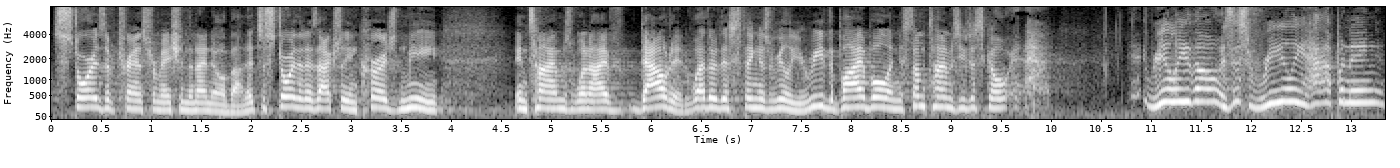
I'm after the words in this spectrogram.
stories of transformation that I know about. It's a story that has actually encouraged me in times when I've doubted whether this thing is real. You read the Bible and sometimes you just go, eh, Really, though? Is this really happening?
